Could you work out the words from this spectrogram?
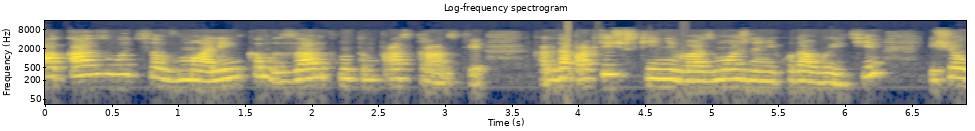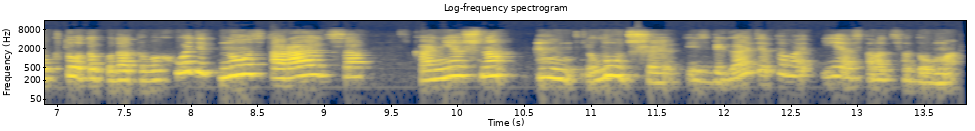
оказываются в маленьком замкнутом пространстве, когда практически невозможно никуда выйти. Еще кто-то куда-то выходит, но стараются конечно, лучше избегать этого и оставаться дома.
